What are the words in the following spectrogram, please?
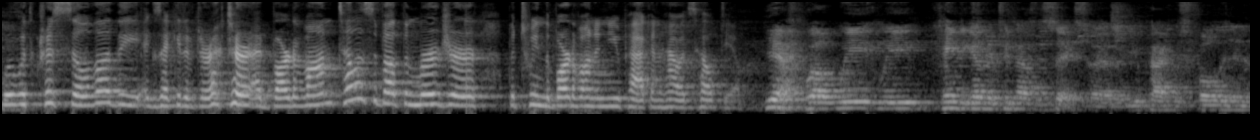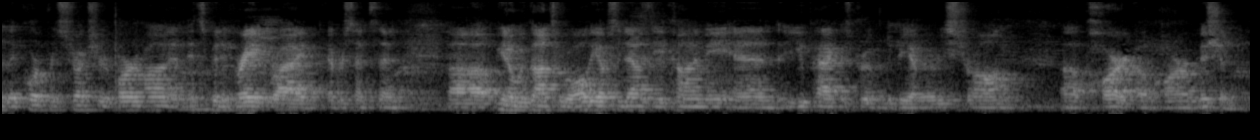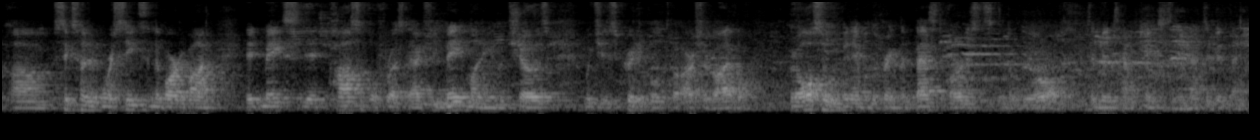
We're with Chris Silva, the Executive Director at Bardavon. Tell us about the merger between the Bardavon and UPAC and how it's helped you. Yeah, well, we, we came together in 2006. Uh, UPAC was folded into the corporate structure of Bardavon, and it's been a great ride ever since then. Uh, you know, we've gone through all the ups and downs of the economy, and UPAC has proven to be a very strong uh, part of our mission. Um, 600 more seats in the Bardavon, it makes it possible for us to actually make money in the shows, which is critical to our survival. But also, we've been able to bring the best artists in the world to Midtown Kingston, and that's a good thing.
